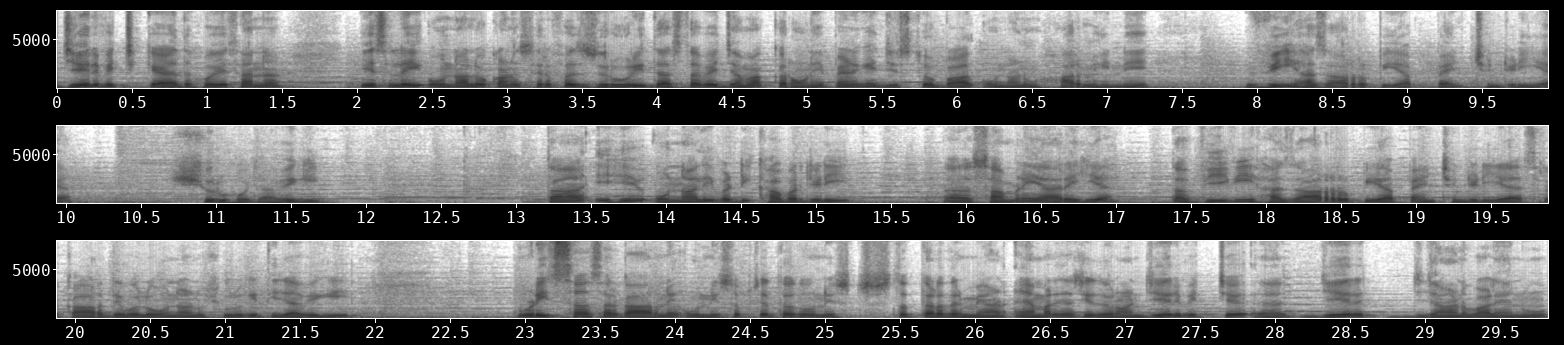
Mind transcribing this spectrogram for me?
ਜੇਲ੍ਹ ਵਿੱਚ ਕੈਦ ਹੋਏ ਸਨ। ਇਸ ਲਈ ਉਹਨਾਂ ਲੋਕਾਂ ਨੂੰ ਸਿਰਫ ਜ਼ਰੂਰੀ ਦਸਤਾਵੇਜ਼ ਜਮ੍ਹਾਂ ਕਰਾਉਣੇ ਪੈਣਗੇ, ਜਿਸ ਤੋਂ ਬਾਅਦ ਉਹਨਾਂ ਨੂੰ ਹਰ ਮਹੀਨੇ 20000 ਰੁਪਇਆ ਪੈਨਸ਼ਨ ਜਿਹੜੀ ਹੈ ਸ਼ੁਰੂ ਹੋ ਜਾਵੇਗੀ। ਤਾਂ ਇਹ ਉਹਨਾਂ ਲਈ ਵੱਡੀ ਖਬਰ ਜਿਹੜੀ ਸਾਹਮਣੇ ਆ ਰਹੀ ਹੈ। ਤਾਂ 20 ਹਜ਼ਾਰ ਰੁਪਇਆ ਪੈਨਸ਼ਨ ਜਿਹੜੀ ਹੈ ਸਰਕਾਰ ਦੇ ਵੱਲੋਂ ਉਹਨਾਂ ਨੂੰ ਸ਼ੁਰੂ ਕੀਤੀ ਜਾਵੇਗੀ। ਉੜੀਸਾ ਸਰਕਾਰ ਨੇ 1975 ਤੋਂ 1977 ਦਰਮਿਆਨ ਐਮਰਜੈਂਸੀ ਦੌਰਾਨ ਜੇਲ੍ਹ ਵਿੱਚ ਜੇਲ੍ਹ ਜਾਣ ਵਾਲਿਆਂ ਨੂੰ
